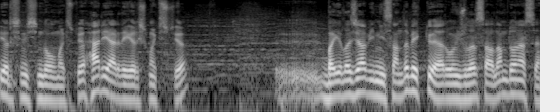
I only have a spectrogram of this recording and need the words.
yarışın içinde olmak istiyor. Her yerde yarışmak istiyor. Ee, Bayılacağı bir Nisan'da bekliyor eğer oyuncuları sağlam dönerse.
